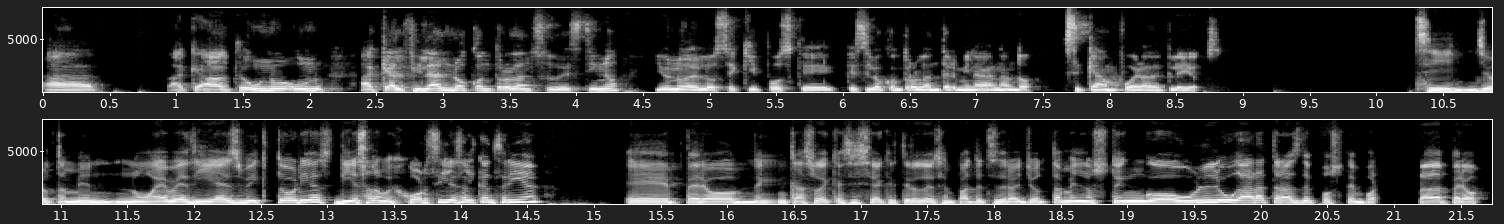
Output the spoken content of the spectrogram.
a a que, uno, a que al final no controlan su destino y uno de los equipos que, que sí lo controlan termina ganando, se quedan fuera de playoffs. Sí, yo también. 9, 10 victorias, 10 a lo mejor sí les alcanzaría, eh, pero en caso de que así sea criterios de desempate, etcétera, yo también los tengo un lugar atrás de postemporada, pero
